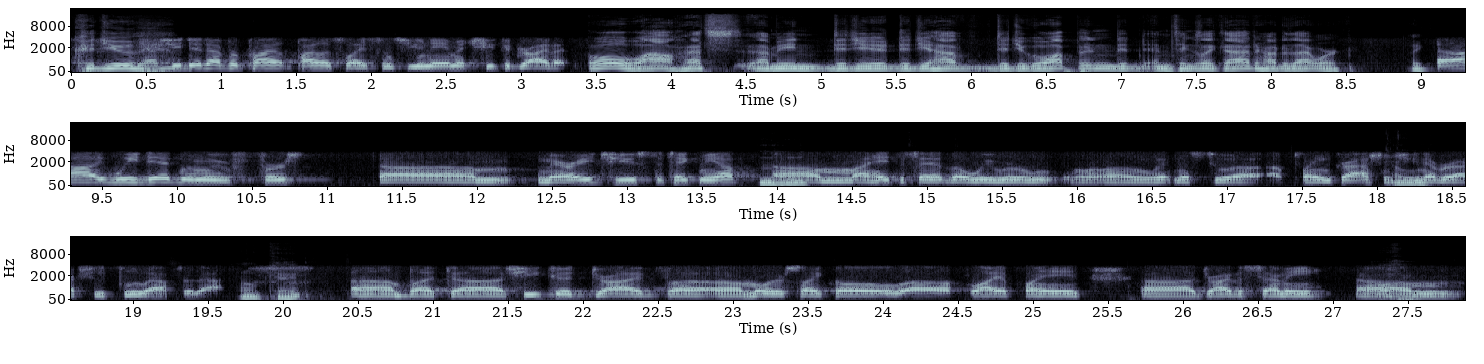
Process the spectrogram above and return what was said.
could you? Yeah, she did have her pilot's license. You name it, she could drive it. Oh wow, that's. I mean, did you did you have did you go up and did, and things like that? How did that work? Like, uh, we did when we were first um, married. She used to take me up. Mm-hmm. Um, I hate to say it though, we were uh, witness to a, a plane crash, and oh. she never actually flew after that. Okay. Um, but uh, she could drive uh, a motorcycle, uh, fly a plane, uh, drive a semi. Um, oh.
